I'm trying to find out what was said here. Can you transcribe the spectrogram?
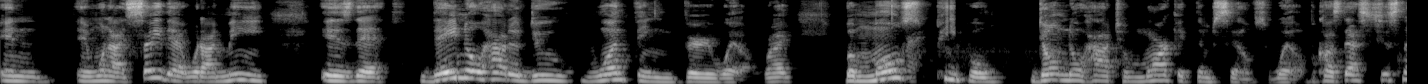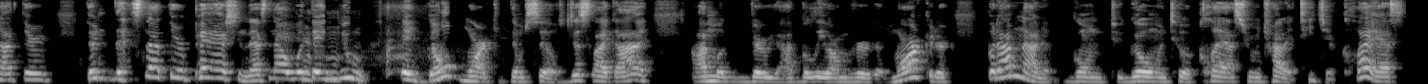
And and when I say that, what I mean is that they know how to do one thing very well, right? But most people don't know how to market themselves well because that's just not their, their that's not their passion. That's not what they do. They don't market themselves. Just like I, I'm a very, I believe I'm a very good marketer, but I'm not going to go into a classroom and try to teach a class.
